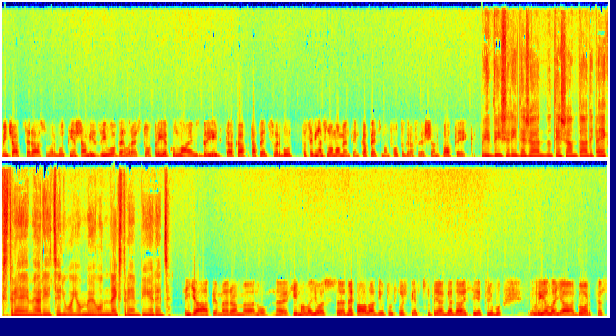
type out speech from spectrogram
viņš atcerās un varbūt tiešām izdzīvo vēlreiz to prieku un laimes brīdi. Tā kā, tāpēc varbūt tas ir viens no momentiem, kāpēc man fotografēšana patīk. Ir bijuši arī dažādi, nu tiešām tādi ekstrēmi arī ceļojumi un ekstrēma pieredze. Jā, piemēram, nu, Himalajos, Nepālā 2015. gadā es iekļuvu lielajā Gorkas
